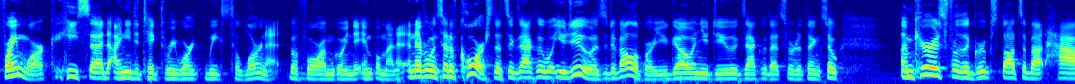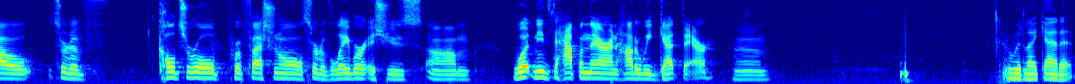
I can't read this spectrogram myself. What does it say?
framework, he said, I need to take three work weeks to learn it before I'm going to implement it. And everyone said, of course, that's exactly what you do as a developer. You go and you do exactly that sort of thing. So I'm curious for the group's thoughts about how sort of cultural, professional, sort of labor issues, um, what needs to happen there and how do we get there? Um, Who would like at it?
